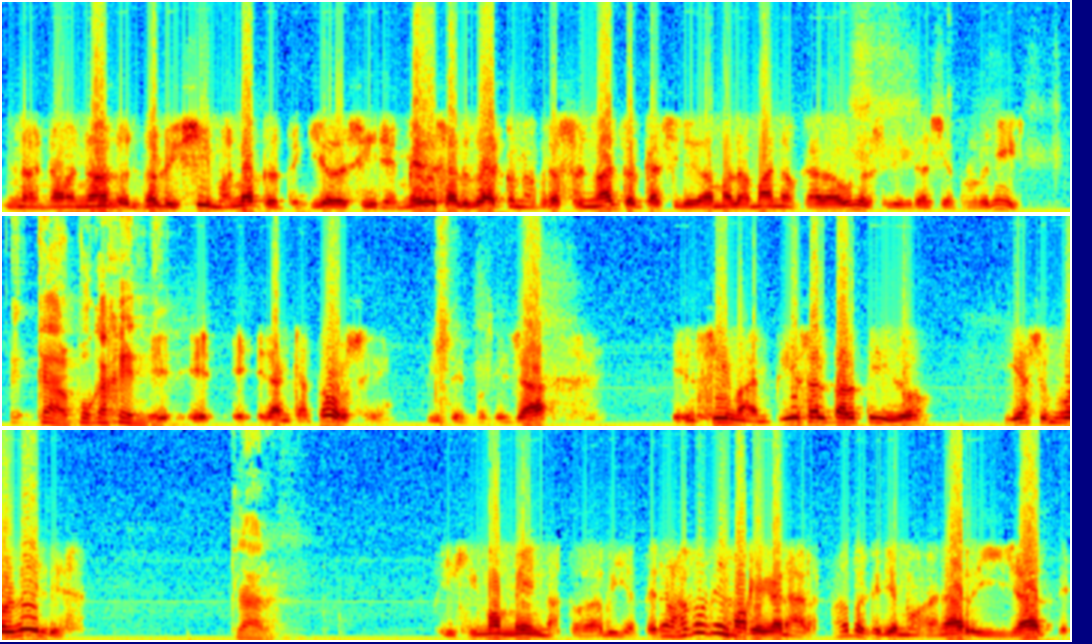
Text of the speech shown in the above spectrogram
No, no, no, no lo hicimos, ¿no? Pero te quiero decir, en vez de saludar con los brazos en alto, casi le damos la mano a cada uno y decirle gracias por venir. Eh, Claro, poca gente. Eh, eh, eran 14, ¿viste? Porque ya encima empieza el partido y hace un gol Vélez. Claro. Dijimos menos todavía, pero nosotros teníamos que ganar, nosotros queríamos ganar y ya te-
